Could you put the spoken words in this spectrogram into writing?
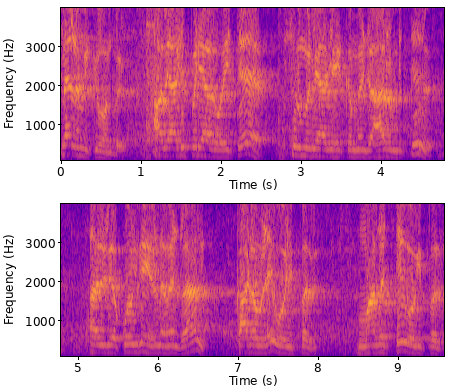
நிலைமைக்கு வந்து. அதை அடிப்படையாக வைத்து சிவமரியாதை இயக்கம் என்று ஆரம்பித்து அதனுடைய கொள்கை என்னவென்றால் கடவுளை ஒழிப்பது மதத்தை ஒழிப்பது.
